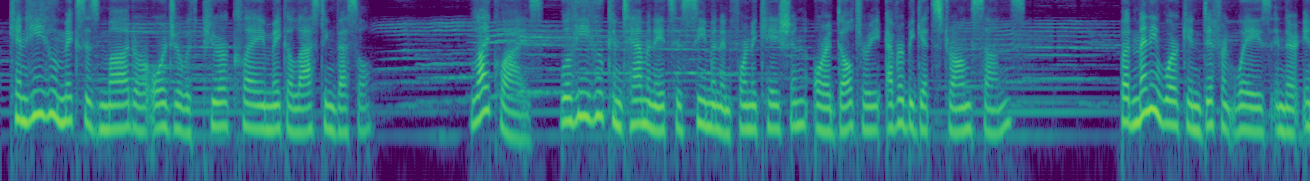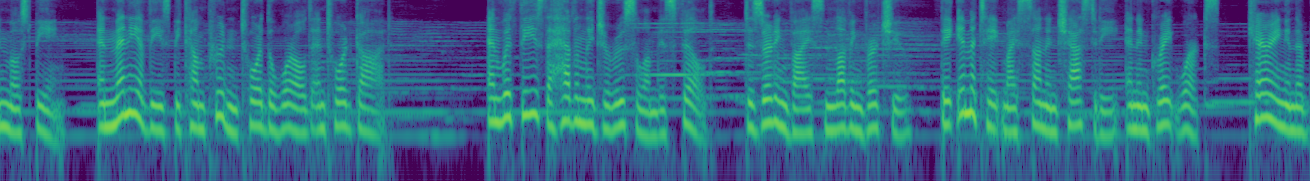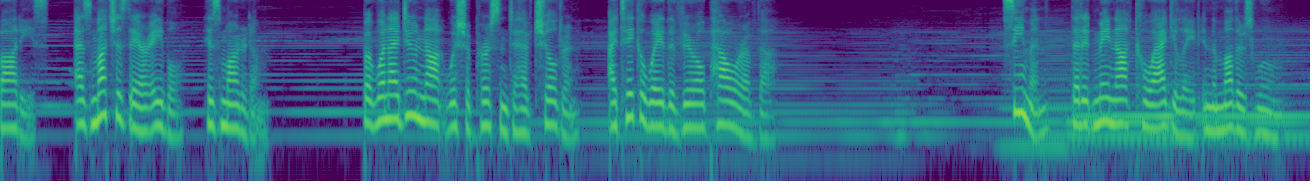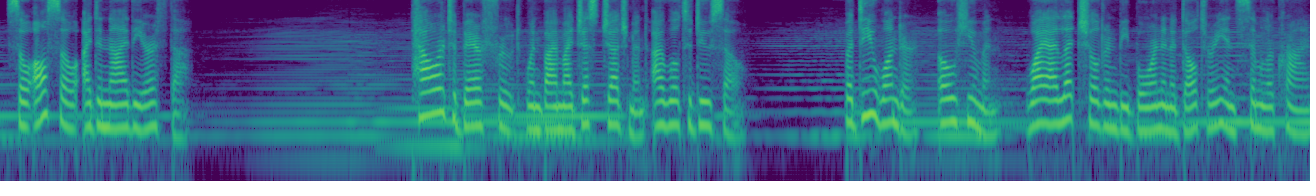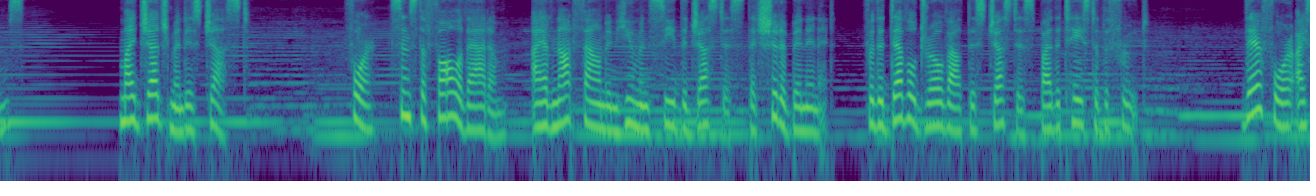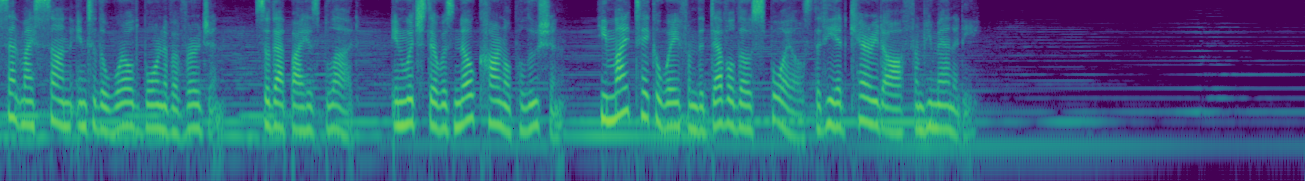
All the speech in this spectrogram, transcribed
Can he who mixes mud or ordure with pure clay make a lasting vessel? Likewise, will he who contaminates his semen in fornication or adultery ever beget strong sons? But many work in different ways in their inmost being, and many of these become prudent toward the world and toward God. And with these the heavenly Jerusalem is filled, deserting vice and loving virtue, they imitate my Son in chastity and in great works, carrying in their bodies, as much as they are able, his martyrdom. But when I do not wish a person to have children, I take away the virile power of the semen, that it may not coagulate in the mother's womb, so also I deny the earth the power to bear fruit when by my just judgment I will to do so. But do you wonder, O human, why I let children be born in adultery and similar crimes? My judgment is just. For, since the fall of Adam, I have not found in human seed the justice that should have been in it, for the devil drove out this justice by the taste of the fruit. Therefore I sent my Son into the world born of a virgin, so that by his blood, in which there was no carnal pollution, he might take away from the devil those spoils that he had carried off from humanity.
